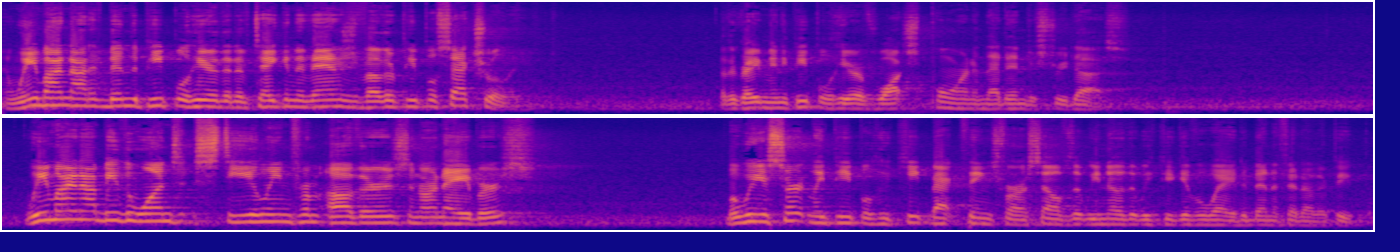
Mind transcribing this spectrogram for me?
And we might not have been the people here that have taken advantage of other people sexually, but a great many people here have watched porn, and that industry does. We might not be the ones stealing from others and our neighbors, but we are certainly people who keep back things for ourselves that we know that we could give away to benefit other people.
